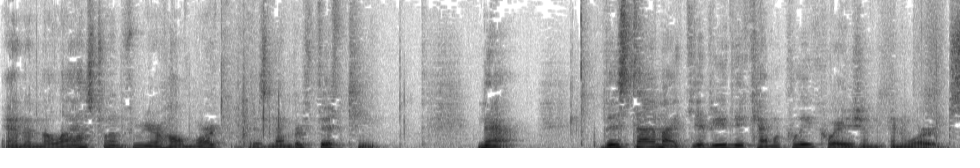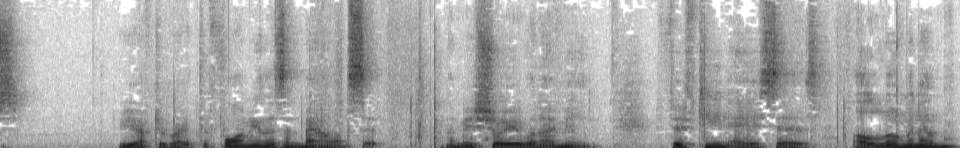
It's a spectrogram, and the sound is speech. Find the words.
and then the last one from your homework is number 15. Now, this time I give you the chemical equation in words. You have to write the formulas and balance it. Let me show you what I mean. 15a says aluminum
